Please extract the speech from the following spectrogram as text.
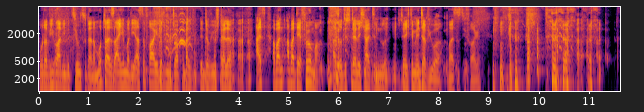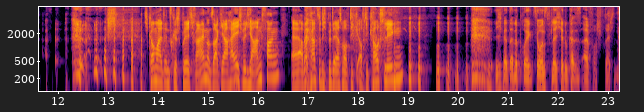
oder wie war die Beziehung zu deiner Mutter? Das ist eigentlich immer die erste Frage, die ich im Jobinterview stelle. Als, aber, aber der Firma. Also das stelle ich halt den, stelle ich dem Interviewer meistens die Frage. Ich komme halt ins Gespräch rein und sage, ja, hi, ich will hier anfangen, äh, aber kannst du dich bitte erstmal auf die, auf die Couch legen? Ich werde deine Projektionsfläche, du kannst jetzt einfach sprechen.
